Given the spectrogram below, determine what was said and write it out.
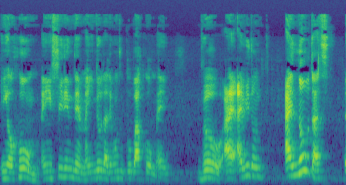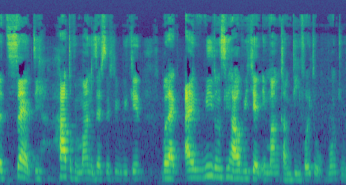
in your home and you're feeding them and you know that they want to go back home and bro, I, I really don't I know that it said the heart of a man is especially wicked, but like I really don't see how wicked a man can be for you to want to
